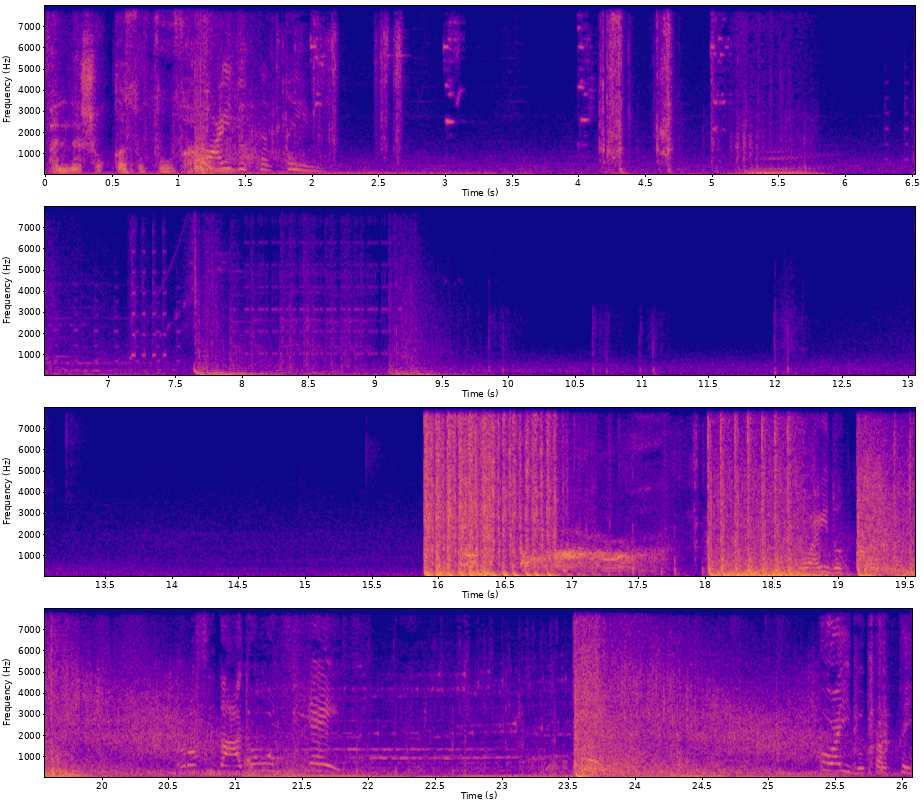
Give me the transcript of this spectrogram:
فلنشق صفوفهم أعيد التلقيم أعيد التلقيم رصد عدو في A أعيد التلقيم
